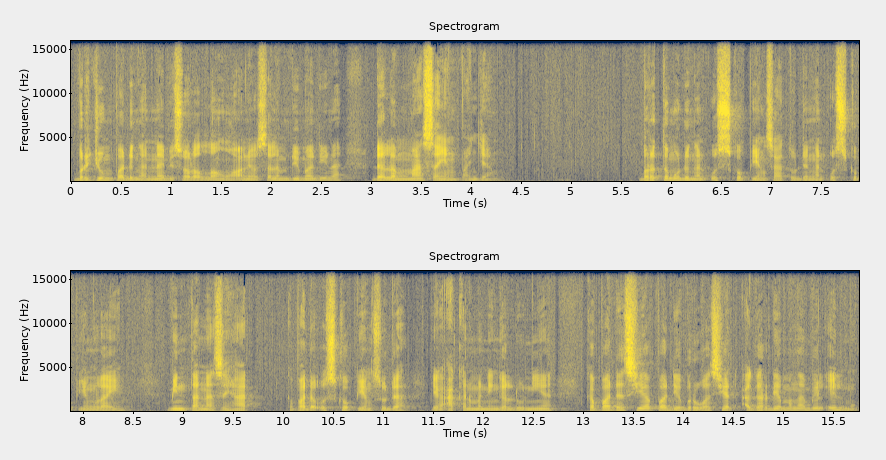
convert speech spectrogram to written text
berjumpa dengan Nabi SAW di Madinah dalam masa yang panjang. Bertemu dengan uskup yang satu dengan uskup yang lain, minta nasihat kepada uskup yang sudah yang akan meninggal dunia kepada siapa dia berwasiat agar dia mengambil ilmu.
